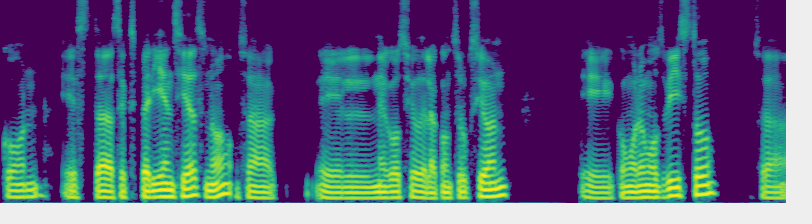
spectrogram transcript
con estas experiencias, ¿no? O sea, el negocio de la construcción, eh, como lo hemos visto, o sea,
